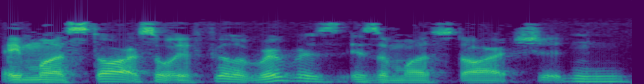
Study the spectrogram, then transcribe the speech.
a must start. So if Philip Rivers is a must start, shouldn't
